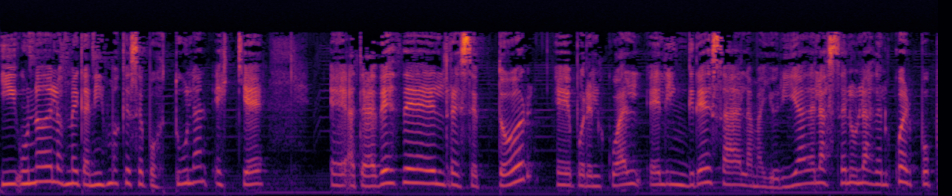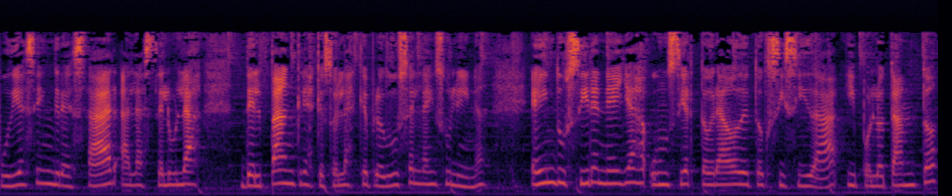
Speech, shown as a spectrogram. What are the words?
Y uno de los mecanismos que se postulan es que eh, a través del receptor eh, por el cual él ingresa a la mayoría de las células del cuerpo, pudiese ingresar a las células del páncreas, que son las que producen la insulina, e inducir en ellas un cierto grado de toxicidad y por lo tanto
